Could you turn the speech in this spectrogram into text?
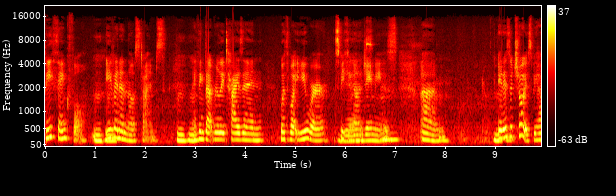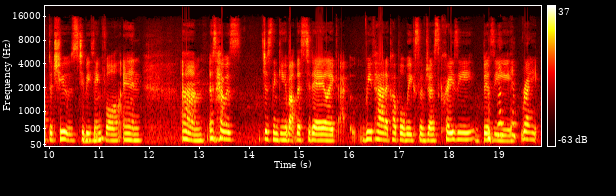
Be thankful, mm-hmm. even in those times. Mm-hmm. I think that really ties in with what you were speaking on, Yes. Jamie. Is um, it is a choice. We have to choose to be thankful. And um, as I was just thinking about this today, like we've had a couple weeks of just crazy, busy, Right.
